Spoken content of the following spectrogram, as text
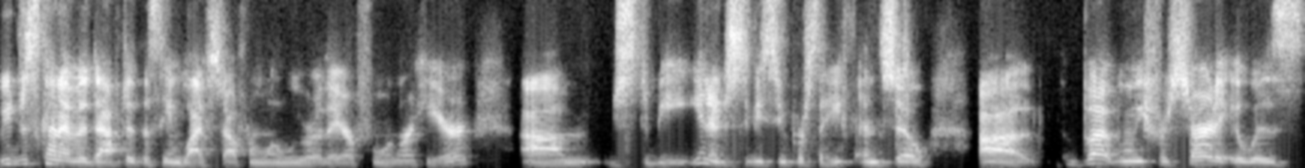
we just kind of adapted the same lifestyle from when we were there from when we're here um, just to be you know just to be super safe and so uh, but when we first started it was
